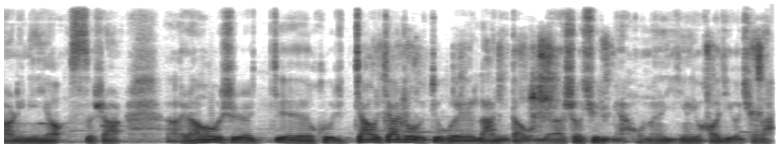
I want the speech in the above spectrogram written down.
二零零幺四十二啊，然后是呃会加入加之后就会拉你到我们的社区里面，我们已经有好几个群了。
